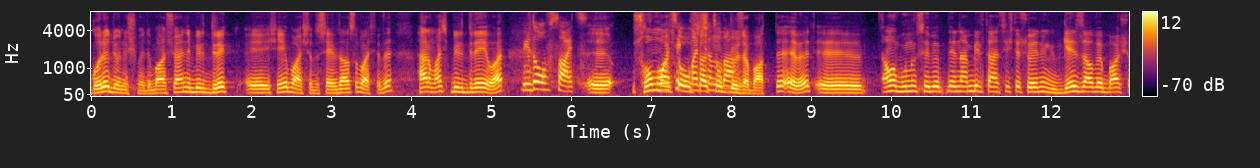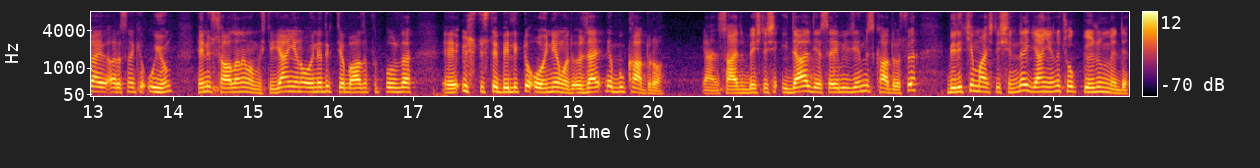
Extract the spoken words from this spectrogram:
Gole dönüşmedi. Başşuay'ın da bir direk e, şeyi başladı, sevdası başladı. Her maç bir direği var. Bir de offside. Ee, son maçta Sporting offside maçında. çok göze battı. Evet. Ee, ama bunun sebeplerinden bir tanesi işte söylediğim gibi Gezzal ve Başakşehir arasındaki uyum henüz sağlanamamıştı. Yan yana oynadıkça bazı futbolcular e, üst üste birlikte oynayamadı. Özellikle bu kadro. Yani sadece Beşiktaş'ın ideal diye sayabileceğimiz kadrosu bir iki maç dışında yan yana çok görünmedi.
